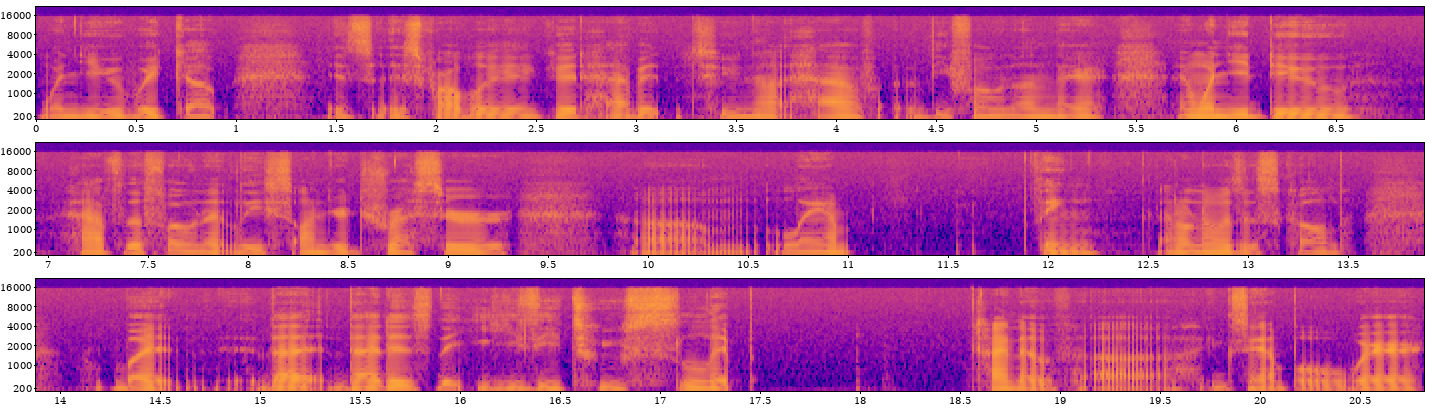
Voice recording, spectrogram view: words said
when you wake up is is probably a good habit to not have the phone on there. And when you do have the phone at least on your dresser um, lamp thing, I don't know what it's called, but that that is the easy to slip kind of uh, example where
